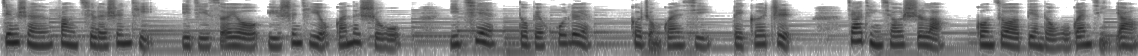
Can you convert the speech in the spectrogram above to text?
精神放弃了身体以及所有与身体有关的事物，一切都被忽略，各种关系被搁置，家庭消失了，工作变得无关紧要。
